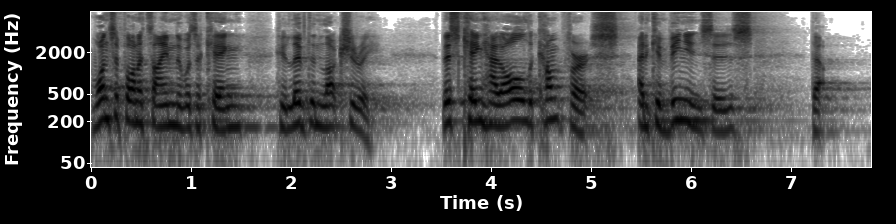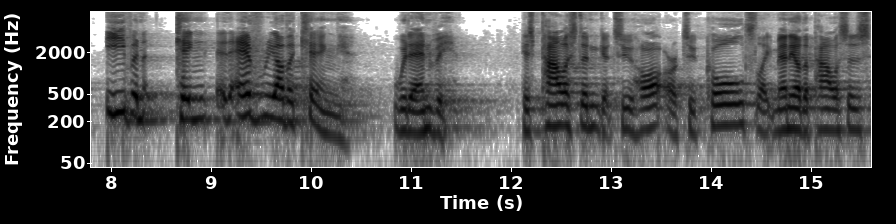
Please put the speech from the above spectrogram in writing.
Once upon a time, there was a king who lived in luxury. This king had all the comforts and conveniences that even king, every other king would envy. His palace didn't get too hot or too cold like many other palaces.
